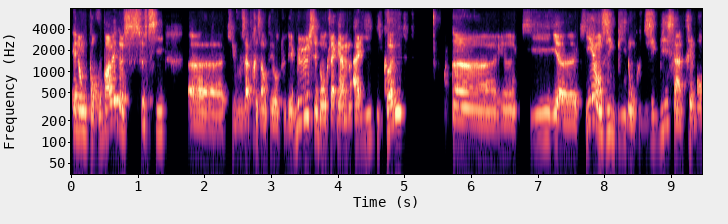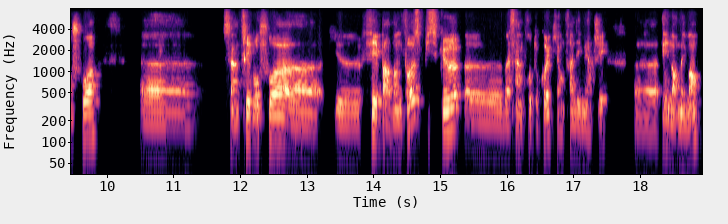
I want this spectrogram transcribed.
et donc pour vous parler de ceci qui vous a présenté au tout début. C'est donc la gamme Ali Icon qui, qui est en Zigbee. Donc Zigbee, c'est un très bon choix euh, c'est un très bon choix euh, fait par Danfoss puisque euh, bah, c'est un protocole qui est en train d'émerger énormément.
